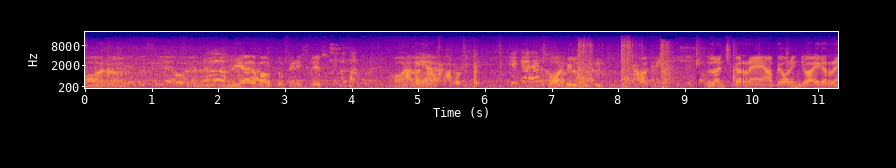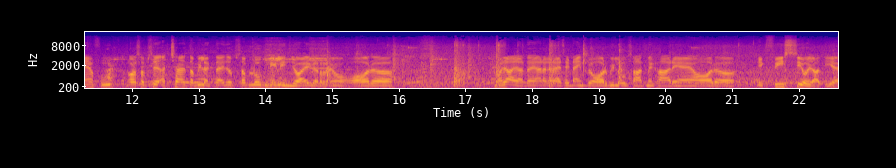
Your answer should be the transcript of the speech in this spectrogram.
और we are about to finish this और और भी लंच। कर रहे हैं यहाँ पे और इन्जॉय कर रहे हैं फ़ूड और सबसे अच्छा तभी लगता है जब सब लोग मील इन्जॉय कर रहे हो और मज़ा आ जाता है यार अगर ऐसे टाइम पे और भी लोग साथ में खा रहे हैं और एक फ़ीस सी हो जाती है।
